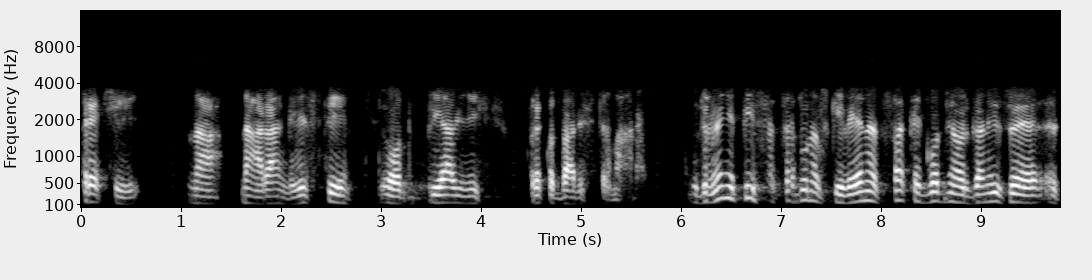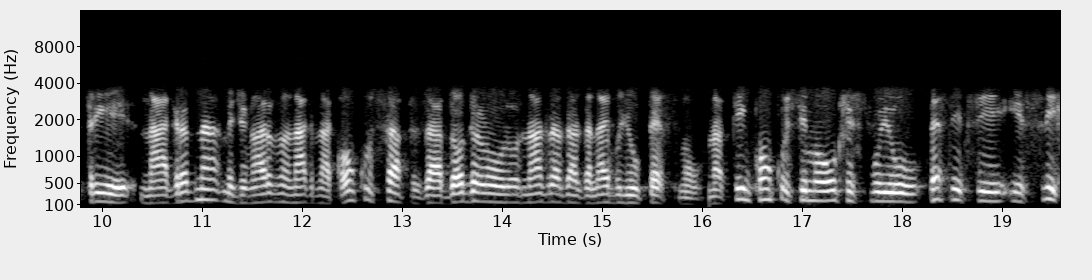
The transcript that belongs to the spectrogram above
treći na, na rang listi od prijavljenih preko 20 romana. Udruženje pisaca Dunavski venac svake godine organizuje tri nagradna, međunarodna nagradna konkursa za dodelu nagrada za najbolju pesmu. Na tim konkursima učestvuju pesnici iz svih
